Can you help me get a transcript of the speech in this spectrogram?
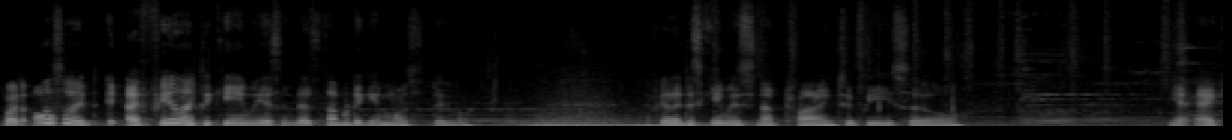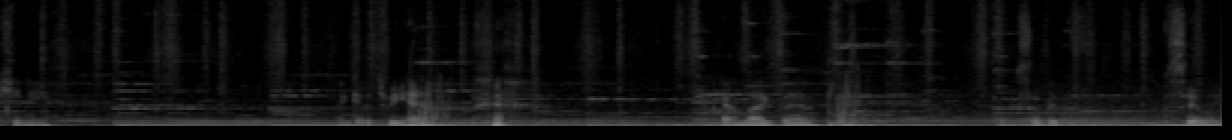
But also, it, it, I feel like the game isn't. That's not what the game wants to do. I feel like this game is not trying to be so, yeah, actiony. I get a tree head. I kind of like that. Looks a bit silly.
